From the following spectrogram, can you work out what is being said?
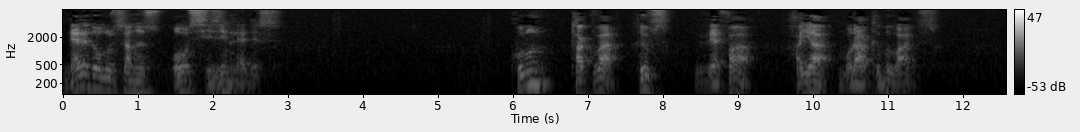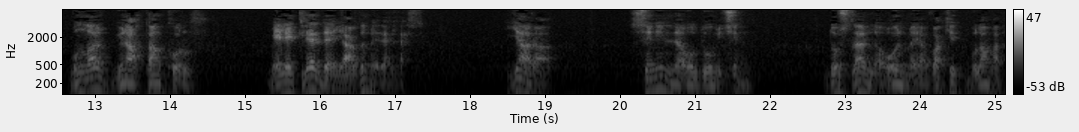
Nerede olursanız o sizinledir. Kulun takva, hıfz, vefa, haya, murakımı vardır. Bunlar günahtan korur. Melekler de yardım ederler. Ya Rab, seninle olduğum için dostlarla olmaya vakit bulamadım.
